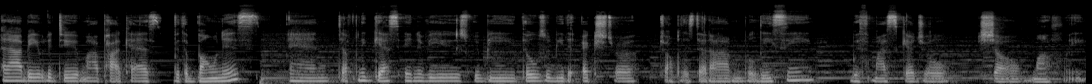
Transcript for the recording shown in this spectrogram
And I'll be able to do my podcast with a bonus and definitely guest interviews would be, those would be the extra droplets that I'm releasing with my schedule show monthly.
